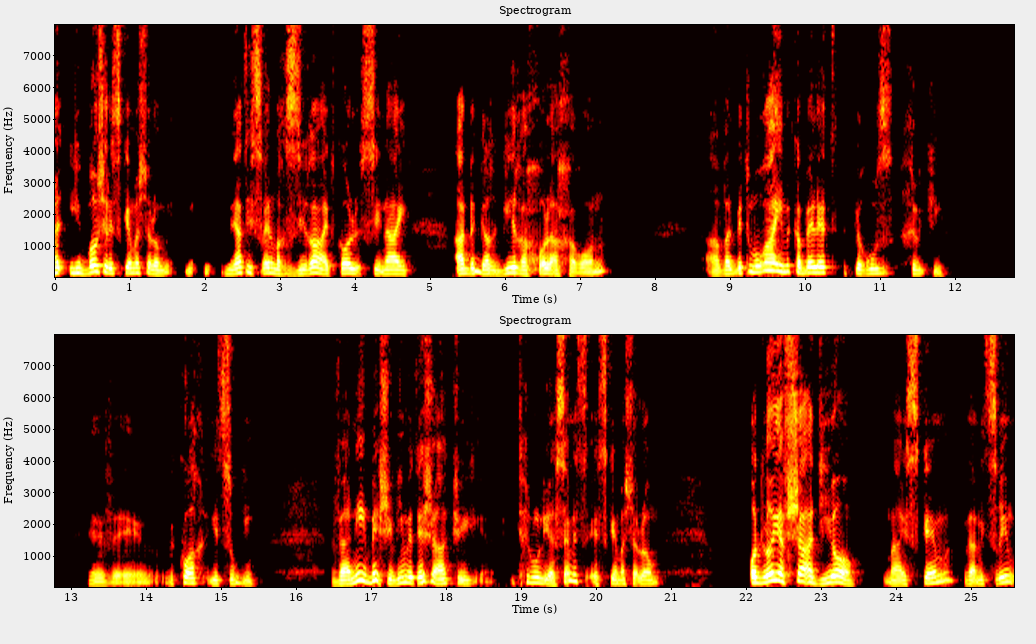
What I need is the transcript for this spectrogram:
ליבו של הסכם השלום. מדינת ישראל מחזירה את כל סיני עד לגרגיר החול האחרון, אבל בתמורה היא מקבלת פירוז חלקי וכוח ייצוגי. ואני ב-79, כשהתחילו ליישם את הסכם השלום, עוד לא יבשה הדיו מההסכם והמצרים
